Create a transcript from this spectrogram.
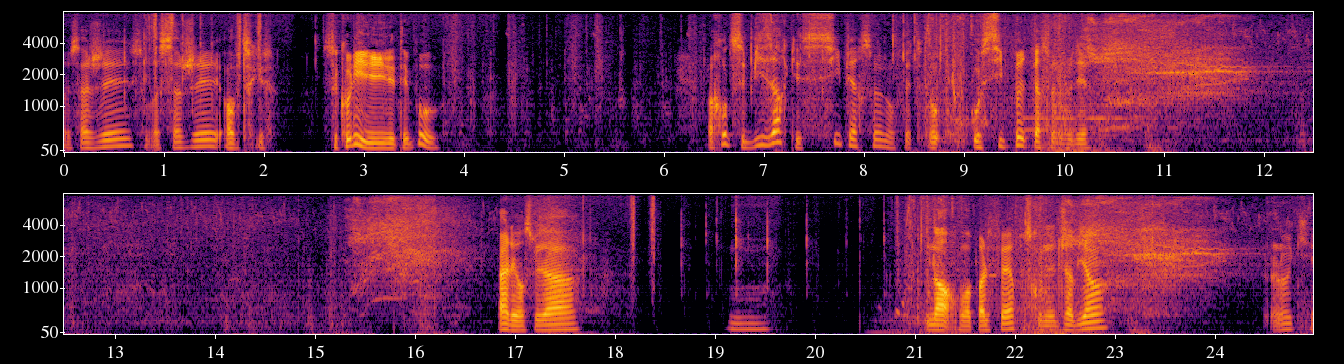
Euh, ça ça va ça j'ai. Oh putain, ce colis il, était beau. Par contre c'est bizarre qu'il y ait 6 personnes en fait. Aussi peu de personnes je veux dire. Allez on se met là. Hmm. Non, on va pas le faire parce qu'on est déjà bien. Ok.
